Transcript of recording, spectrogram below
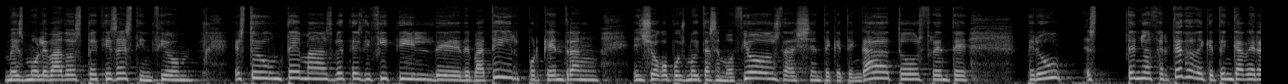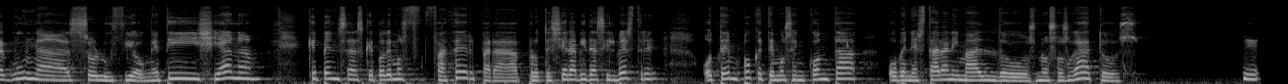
mesmo levado especies á extinción. Isto é un tema ás veces difícil de debatir, porque entran en xogo pois moitas emocións da xente que ten gatos, frente... Pero eu teño a certeza de que ten que haber algunha solución. E ti, Xiana, que pensas que podemos facer para protexer a vida silvestre o tempo que temos en conta o benestar animal dos nosos gatos? Mm.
